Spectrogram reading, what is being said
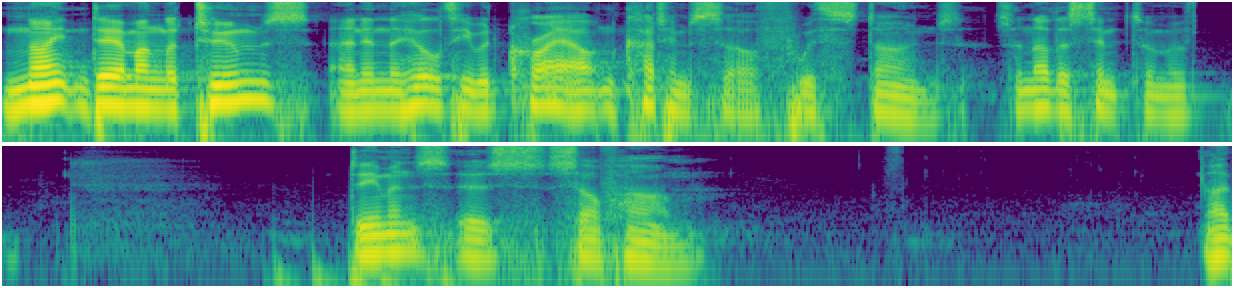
night and day among the tombs and in the hills, he would cry out and cut himself with stones. It's another symptom of demons is self harm. I,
